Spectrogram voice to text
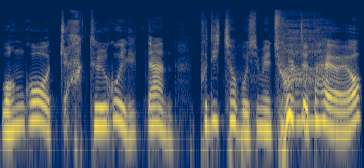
원고 쫙 들고 일단 부딪혀 보시면 좋을 듯 하여요.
